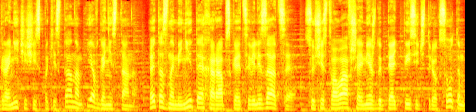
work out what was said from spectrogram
граничащей с Пакистаном и Афганистаном. Это знаменитая харабская цивилизация, существовавшая между 5300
